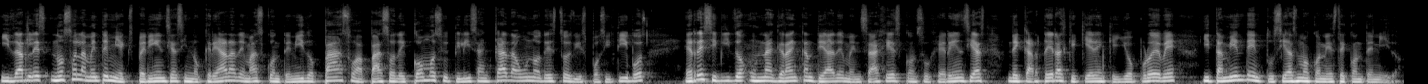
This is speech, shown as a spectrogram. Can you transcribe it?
y darles no solamente mi experiencia, sino crear además contenido paso a paso de cómo se utilizan cada uno de estos dispositivos, he recibido una gran cantidad de mensajes con sugerencias de carteras que quieren que yo pruebe y también de entusiasmo con este contenido.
